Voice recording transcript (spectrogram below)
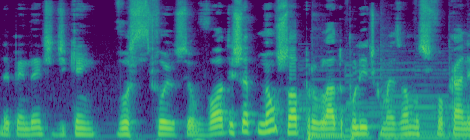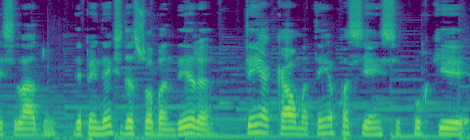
Independente de quem foi o seu voto, isso é não só para o lado político, mas vamos focar nesse lado. Independente da sua bandeira, tenha calma, tenha paciência, porque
